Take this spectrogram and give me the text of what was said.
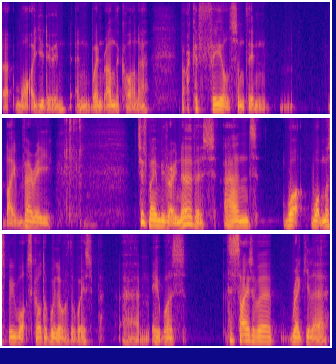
uh, what are you doing? And went round the corner, but I could feel something like very, just made me very nervous. And what what must be what's called a will o' the wisp. Um, it was the size of a regular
